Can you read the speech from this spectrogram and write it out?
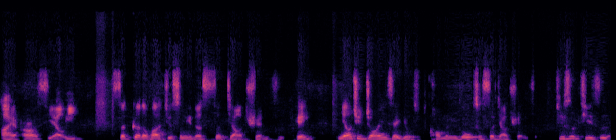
I R C L E，circle 的话就是你的社交圈子。OK，你要去 join 一些有 common goals 的社交圈子。其实，其实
